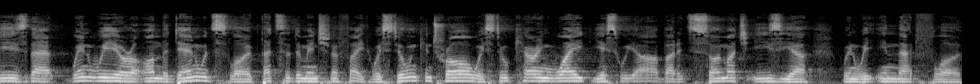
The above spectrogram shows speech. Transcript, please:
is that when we are on the downward slope, that's the dimension of faith. We're still in control, we're still carrying weight, yes, we are, but it's so much easier when we're in that flow.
